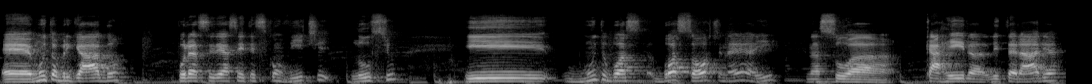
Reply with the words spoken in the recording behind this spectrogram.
É, muito obrigado por aceitar esse convite, Lúcio, e muito boa, boa sorte, né, aí na sua carreira literária.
